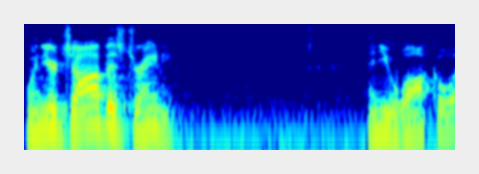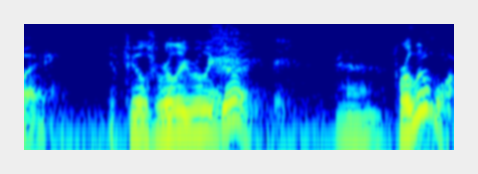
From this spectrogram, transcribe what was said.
When your job is draining and you walk away, it feels really, really good and for a little while.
